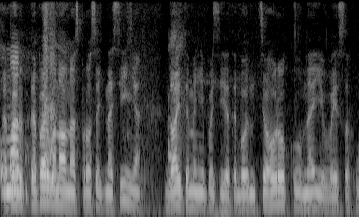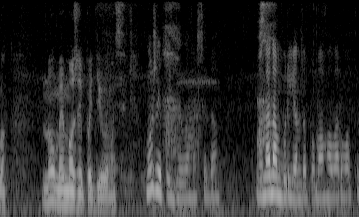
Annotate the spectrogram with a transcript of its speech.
Тепер, тепер вона в нас просить насіння, дайте мені посіяти, бо цього року в неї висохло. Ну, ми може й поділимося. може і поділимося, да. Вона нам бур'ян допомагала рвати.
